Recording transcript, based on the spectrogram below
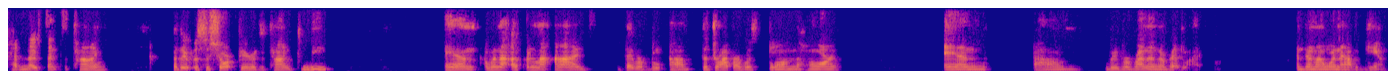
had no sense of time, but it was a short period of time to me. And when I opened my eyes, they were um, the driver was blowing the horn, and um, we were running a red light, and then I went out again.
